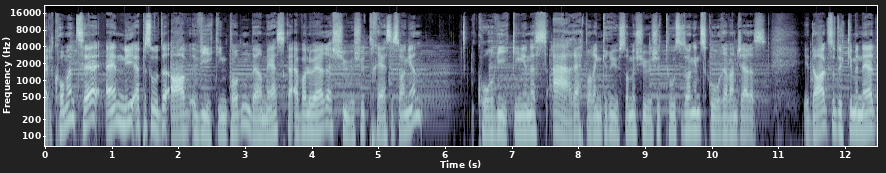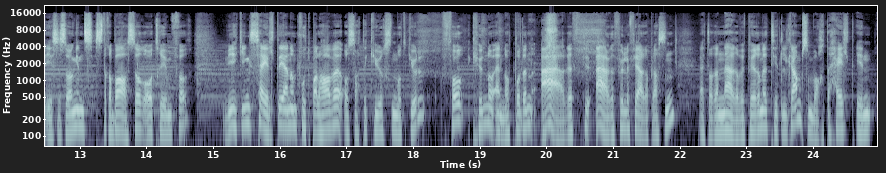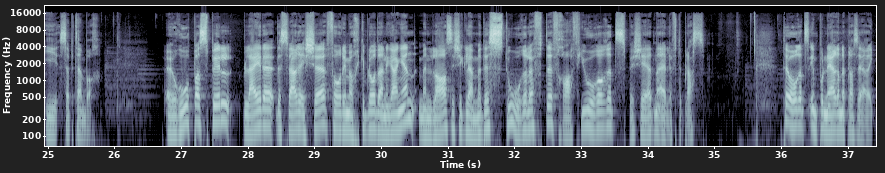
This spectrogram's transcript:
Velkommen til en ny episode av Vikingpodden, der vi skal evaluere 2023-sesongen. Hvor vikingenes ære etter den grusomme 2022-sesongen skulle revansjeres. I dag så dykker vi ned i sesongens strabaser og triumfer. Viking seilte gjennom fotballhavet og satte kursen mot gull, for kun å ende opp på den ærefu ærefulle fjerdeplassen etter en nervepirrende tittelkamp som varte helt inn i september. Europaspill ble det dessverre ikke for de mørkeblå denne gangen, men la oss ikke glemme det store løftet fra fjorårets beskjedne 11.-plass til årets imponerende plassering.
